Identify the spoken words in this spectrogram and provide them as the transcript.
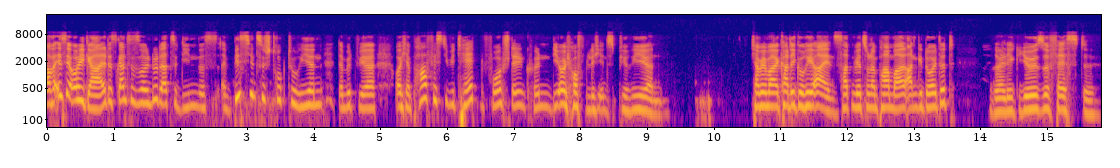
Aber ist ja auch egal. Das Ganze soll nur dazu dienen, das ein bisschen zu strukturieren, damit wir euch ein paar Festivitäten vorstellen können, die euch hoffentlich inspirieren. Ich habe hier mal Kategorie 1. Hatten wir jetzt schon ein paar Mal angedeutet. Religiöse Feste.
